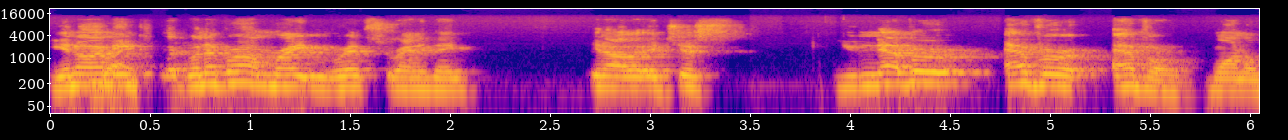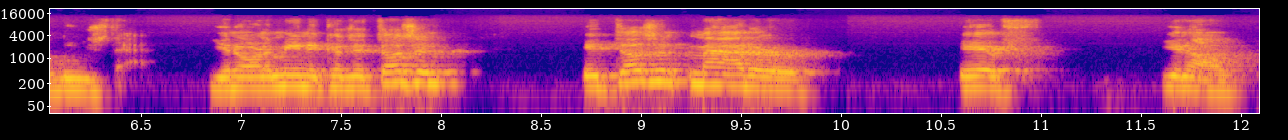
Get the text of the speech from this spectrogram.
You know what I mean? Like, whenever I'm writing riffs or anything, you know, it just you never ever ever want to lose that. You know what I mean? Because it doesn't it doesn't matter if you know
